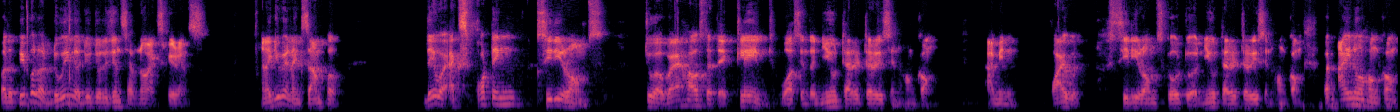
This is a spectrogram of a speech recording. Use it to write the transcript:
but the people who are doing the due diligence have no experience. And I give you an example. They were exporting CD-ROMs to a warehouse that they claimed was in the new territories in Hong Kong. I mean, why would CD-ROMs go to a new territories in Hong Kong? But I know Hong Kong.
